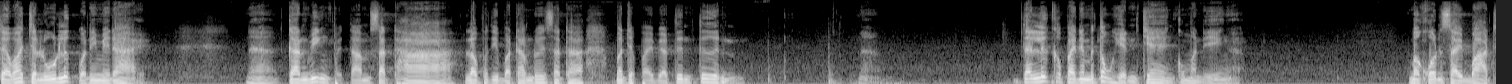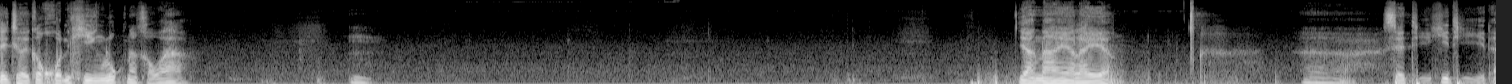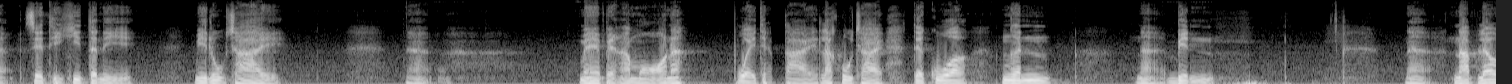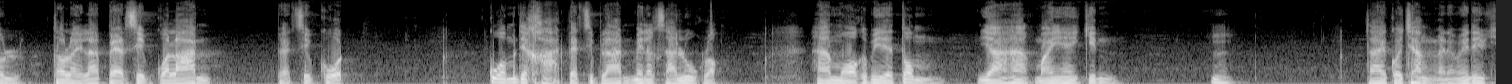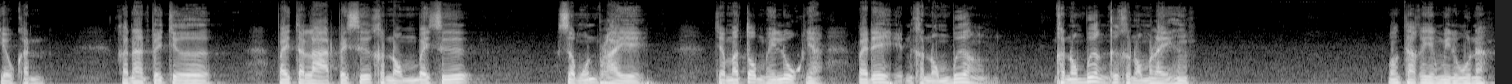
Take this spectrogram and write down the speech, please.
แต่ว่าจะรู้ลึกกว่านี้ไม่ได้ นะการวิ่งไปตามศรัทธา เราปฏิบัติทำด้วยศรัทธา มันจะไปแบบตื้นๆนะแต่ลึกเข้าไปเนี่ยมันต้องเห็นแจ้งของมันเองอะบางคนใส่บาตรเฉยๆก็ขนคิงลุกนะเขาว่าอย่างนายอะไรอะเศรษฐีขี้ทีนะเศรษฐีขี้ตนี มีลูกชายนะแม่ไปหาหมอนะ ป่วยแทบตาย รักลูกชาย แต่กลัวเงินนะบินนะนับแล้วเท่าไหร่ละแปดสิบกว่าล้านแปดสิบโกดกลัวมันจะขาดแปดสิบล้าน ไม่รักษาลูกหรอก หาหมอก็มีแต่ต้ม ยาหากไม้ให้กิน ตายก็ช่างอะนะไม่ได้เกี่ยวกัน ขนาดไปเจอไปตลาดไปซื้อขนมไปซื้อสมุนไพร จะมาต้มให้ลูกเนี่ย ไปได้เห็นขนมเบื้อง ขนมเบื้องคือขนมอะไรฮึบางตาก็ยังไม่รู้นะ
